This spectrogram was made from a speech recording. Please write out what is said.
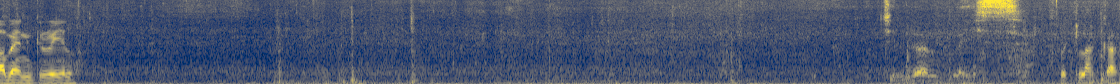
kebab and grill. Children place foot locker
